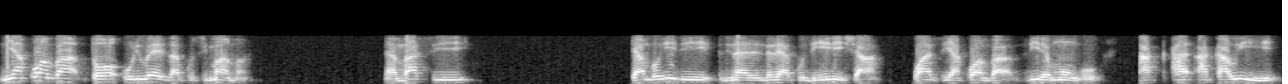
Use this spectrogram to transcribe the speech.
ni ya kwamba to uliweza kusimama. Na basi jambo hili linaendelea kudhihirisha wazi ya kwamba vile Mungu akawii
